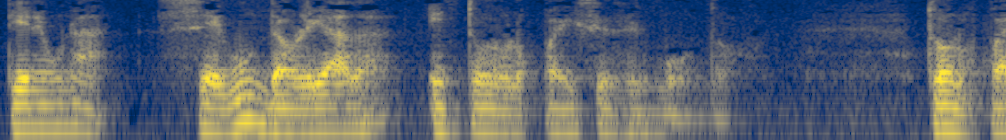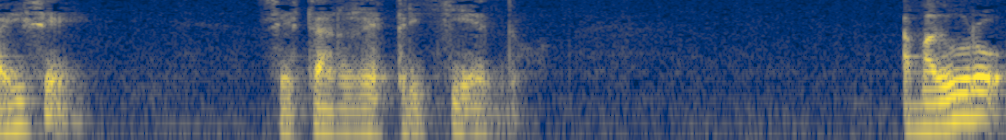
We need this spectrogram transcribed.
tiene una segunda oleada en todos los países del mundo. Todos los países se están restringiendo. A Maduro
